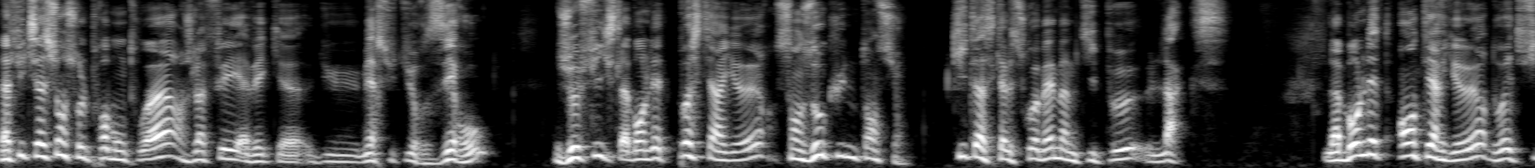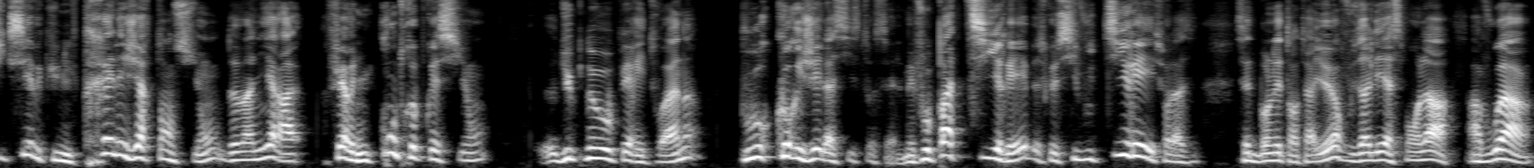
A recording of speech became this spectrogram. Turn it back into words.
La fixation sur le promontoire, je la fais avec euh, du mersuture zéro. Je fixe la bandelette postérieure sans aucune tension, quitte à ce qu'elle soit même un petit peu laxe. La bandelette antérieure doit être fixée avec une très légère tension, de manière à faire une contre-pression du pneu-péritoine pour corriger la cystocèle. Mais il faut pas tirer, parce que si vous tirez sur cette bandelette antérieure, vous allez à ce moment-là avoir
